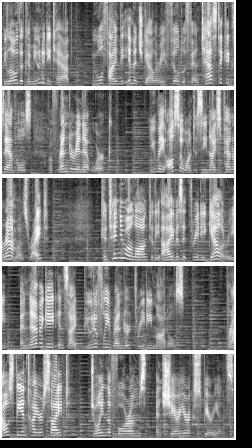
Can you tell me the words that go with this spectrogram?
Below the Community tab, you will find the image gallery filled with fantastic examples of RenderIn at work. You may also want to see nice panoramas, right? Continue along to the iVisit 3D gallery and navigate inside beautifully rendered 3D models. Browse the entire site, join the forums, and share your experience.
